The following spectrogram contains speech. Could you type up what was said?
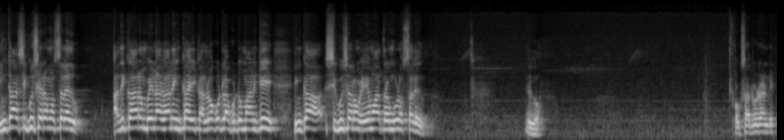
ఇంకా సిగ్గుశరం వస్తలేదు. అధికారం పోయినా కానీ ఇంకా ఈ కల్వకుట్ల కుటుంబానికి ఇంకా సిగ్గుశరం ఏమాత్రం కూడా వస్తలేదు. ఇగో. ఒకసారి చూడండి.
